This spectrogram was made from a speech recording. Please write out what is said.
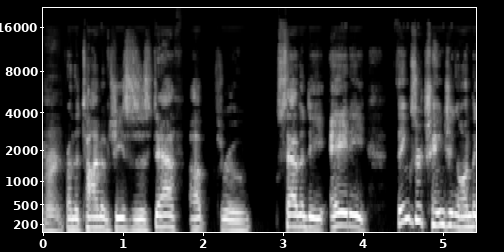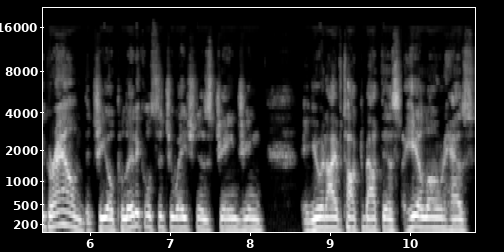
right. from the time of Jesus' death up through 70, 80. Things are changing on the ground. The geopolitical situation is changing. You and I have talked about this. He alone has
